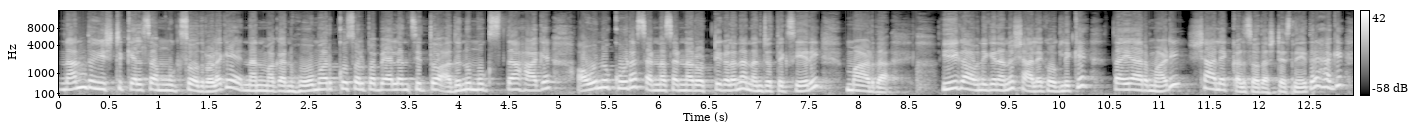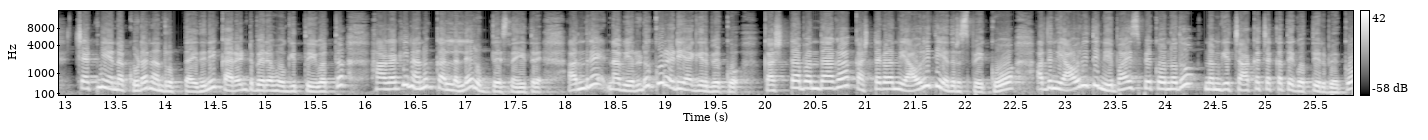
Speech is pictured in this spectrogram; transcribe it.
ನಂದು ಇಷ್ಟು ಕೆಲಸ ಮುಗಿಸೋದ್ರೊಳಗೆ ನನ್ನ ಮಗನ ಹೋಮ್ವರ್ಕ್ ಸ್ವಲ್ಪ ಬ್ಯಾಲೆನ್ಸ್ ಇತ್ತು, ಅದನ್ನು ಮುಗಿಸ್ದ ಹಾಗೆ ಅವನು ಕೂಡ ಸಣ್ಣ ಸಣ್ಣ ರೊಟ್ಟಿಗಳನ್ನ ನನ್ನ ಜೊತೆಗೆ ಸೇರಿ ಮಾಡ್ದ. ಈಗ ಅವನಿಗೆ ನಾನು ಶಾಲೆಗೆ ಹೋಗ್ಲಿಕ್ಕೆ ತಯಾರು ಮಾಡಿ ಶಾಲೆಗೆ ಕಳಿಸೋದಷ್ಟೇ ಸ್ನೇಹಿತರೆ. ಹಾಗೆ ಚಟ್ನಿಯನ್ನ ಕೂಡ ನಾನು ರುಬ್ತಾ ಇದ್ದೀನಿ. ಕರೆಂಟ್ ಬೇರೆ ಹೋಗಿತ್ತು ಇವತ್ತು. ಹಾಗಾಗಿ ನಾನು ಕಲ್ಲಲ್ಲೇ ರುಬ್ದೆ ಸ್ನೇಹಿತರೆ. ಅಂದ್ರೆ ನಾವು ಎರಡಕ್ಕೂ ರೆಡಿ ಆಗಿರ್ಬೇಕು. ಕಷ್ಟ ಬಂದಾಗ ಕಷ್ಟಗಳನ್ನು ಯಾವ ರೀತಿ ಎದುರಿಸಬೇಕು, ಅದನ್ನು ಯಾವ ರೀತಿ ನಿಭಾಯಿಸಬೇಕು ಅನ್ನೋದು ನಮಗೆ ಚಾಕಚಕ್ಕತೆ ಗೊತ್ತಿರಬೇಕು.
